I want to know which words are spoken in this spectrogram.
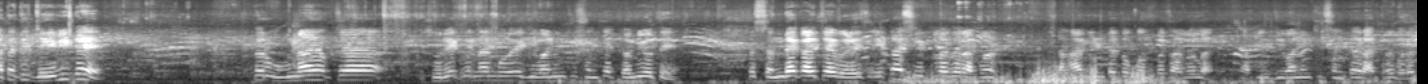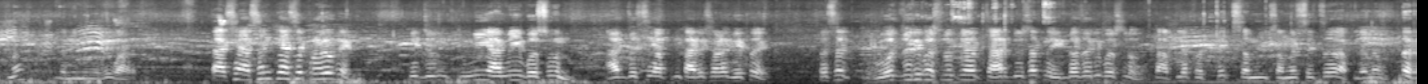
आता ते जैविक आहे. तर उन्हाच्या सूर्यकिरणांमुळे जीवाणूंची संख्या कमी होते. तर संध्याकाळच्या वेळेस एका शिफ्टला जर आपण दहा मिनटं तो पंप चालवला तर आपली जीवाणूंची संख्या रात्रभरातनं जमिनीमध्ये वाढते. तर असे असंख्य असे प्रयोग आहेत की जु तुम्ही आम्ही बसून आज जशी आपण कार्यशाळा घेतोय तसं रोज जरी बसलो किंवा चार दिवसातनं एकदा जरी बसलो तर आपल्या प्रत्येक सम समस्येचं आपल्याला उत्तर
